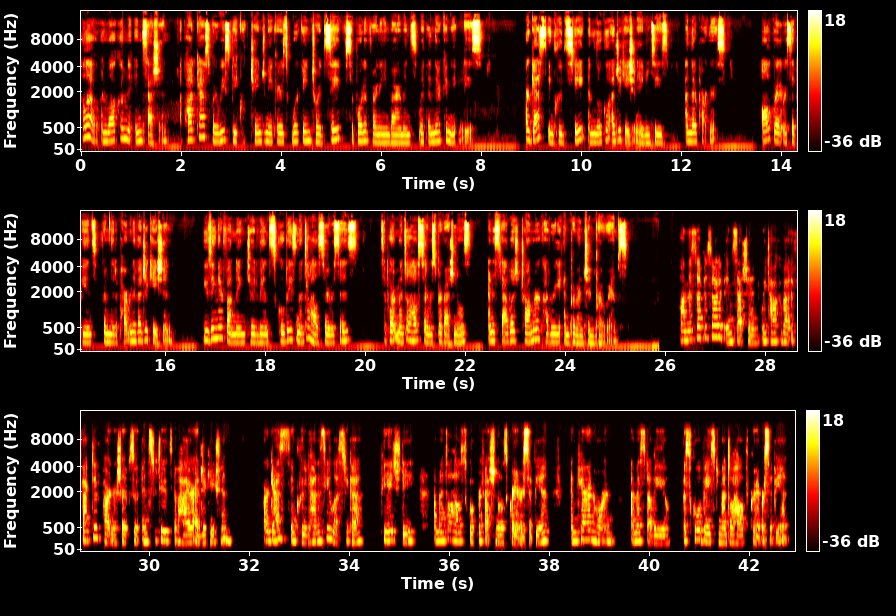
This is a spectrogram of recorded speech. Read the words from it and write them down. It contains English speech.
Hello, and welcome to In Session, a podcast where we speak with changemakers working towards safe, supportive learning environments within their communities. Our guests include state and local education agencies and their partners, all grant recipients from the Department of Education, using their funding to advance school based mental health services, support mental health service professionals, and establish trauma recovery and prevention programs. On this episode of In Session, we talk about effective partnerships with institutes of higher education. Our guests include Hennessey Lustica, PhD, a mental health school professionals grant recipient, and Karen Horn, MSW, a school based mental health grant recipient.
